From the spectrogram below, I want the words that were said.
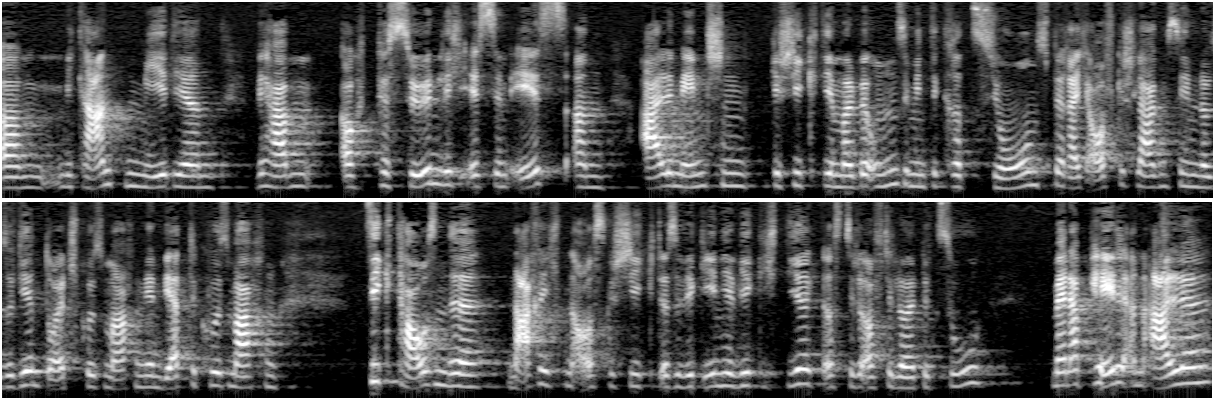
ähm, Migrantenmedien. Wir haben auch persönlich SMS an alle Menschen geschickt, die einmal bei uns im Integrationsbereich aufgeschlagen sind, also die einen Deutschkurs machen, die einen Wertekurs machen, zigtausende Nachrichten ausgeschickt. Also wir gehen hier wirklich direkt auf die Leute zu. Mein Appell an alle,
